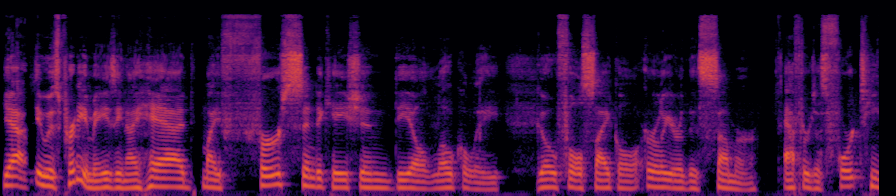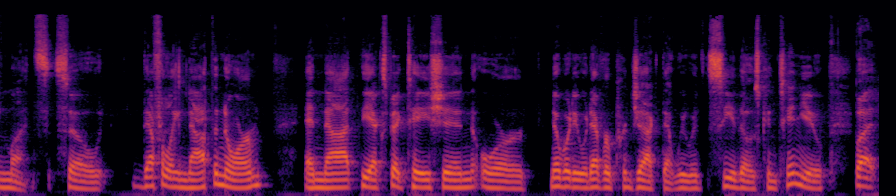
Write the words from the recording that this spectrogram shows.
Yeah, it was pretty amazing. I had my first syndication deal locally go full cycle earlier this summer after just 14 months. So, definitely not the norm and not the expectation, or nobody would ever project that we would see those continue. But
